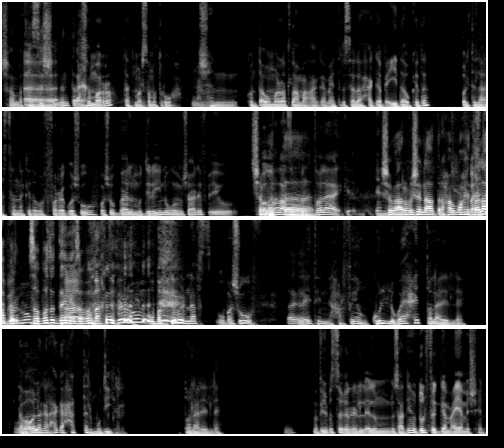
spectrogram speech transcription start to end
عشان ما تحسش آه، إن أنت آخر مرة بتاعت مرسى مطروح. عشان كنت أول مرة أطلع مع جمعية رسالة حاجة بعيدة وكده قلت لا استنى كده بتفرج وأشوف وأشوف بقى المديرين ومش عارف إيه و... والله العظيم كنت طالع يعني عشان ما يعرفوش إن عبد الرحمن محي طالع بختبرهم. ظبطوا الدنيا آه ظبطوا بختبرهم وبختبر نفسي وبشوف أيوة. لقيت إن حرفيا كل واحد طالع لله طب أقول لك على حاجة حتى المدير طالع لله. مفيش بس غير ال- المساعدين ودول في الجمعية مش هنا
